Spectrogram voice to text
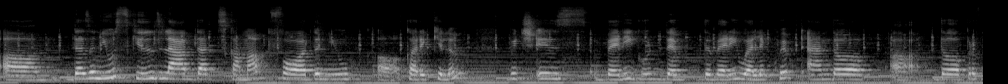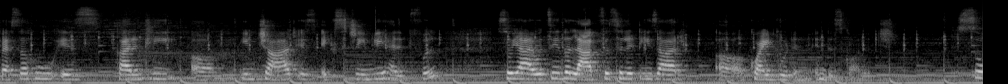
Um, there's a new skills lab that's come up for the new uh, curriculum which is very good. They're, they're very well equipped, and the uh, the professor who is currently um, in charge is extremely helpful. So yeah, I would say the lab facilities are uh, quite good in, in this college. So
